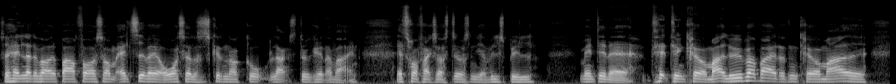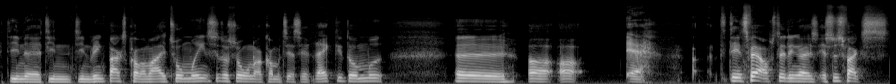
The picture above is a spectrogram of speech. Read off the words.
Så handler det bare for os om altid at være i overtal, og så skal det nok gå langt stykke hen ad vejen. Jeg tror faktisk også, det var sådan, jeg ville spille men den, er, den kræver meget løbearbejde, og den kræver meget, øh, din, øh, din, din wingbacks kommer meget i to mod en situationer og kommer til at se rigtig dum ud. Øh, og, og ja, det er en svær opstilling, og jeg, jeg synes faktisk,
